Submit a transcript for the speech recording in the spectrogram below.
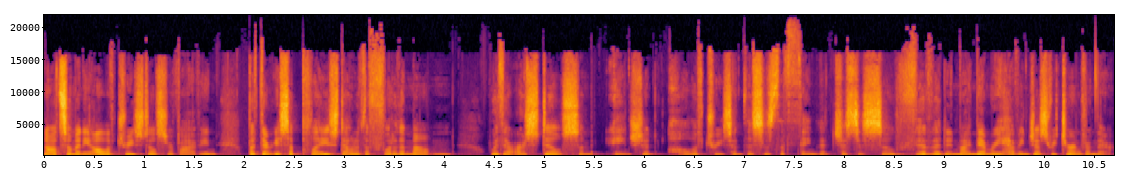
not so many olive trees still surviving, but there is a place down at the foot of the mountain where there are still some ancient olive trees. And this is the thing that just is so vivid in my memory, having just returned from there.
